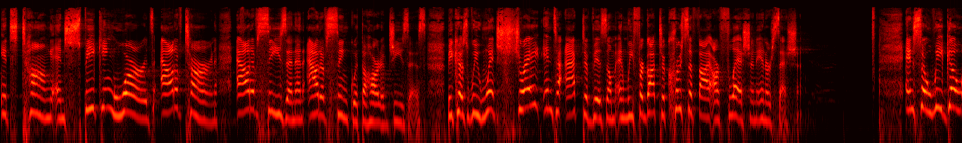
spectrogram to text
its tongue and speaking words out of turn, out of season, and out of sync with the heart of Jesus. Because we went straight into activism and we forgot to crucify our flesh in intercession. And so we go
